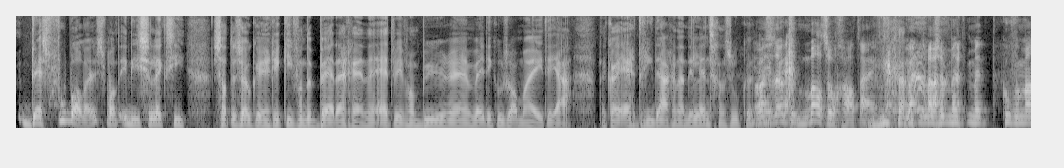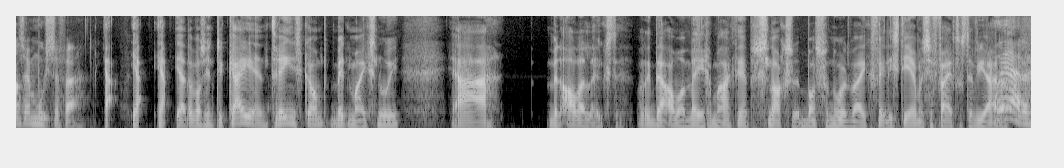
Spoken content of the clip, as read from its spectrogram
des voetballers. Want in die selectie zat dus ook een Ricky van den Berg en eh, Edwin van Buren en weet ik hoe ze allemaal heten. Ja, dan kan je echt drie dagen naar die lens gaan zoeken. Was het ook een mazzel gehad eigenlijk? Maar dat was het met, met Koevermans en Mustafa. Ja, ja, ja, ja, dat was in Turkije een trainingskamp met Mike Snoei. Ja, mijn allerleukste. Wat ik daar allemaal meegemaakt heb. S'nachts Bas van Noordwijk feliciteren met zijn 50ste Oh verjaardag. ja, dat,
